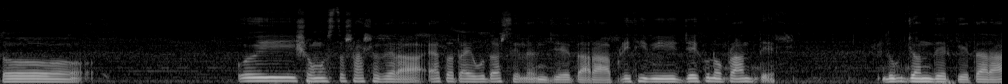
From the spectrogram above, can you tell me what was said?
তো ওই সমস্ত শাসকেরা এতটাই উদার ছিলেন যে তারা পৃথিবীর যে কোনো প্রান্তের লোকজনদেরকে তারা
